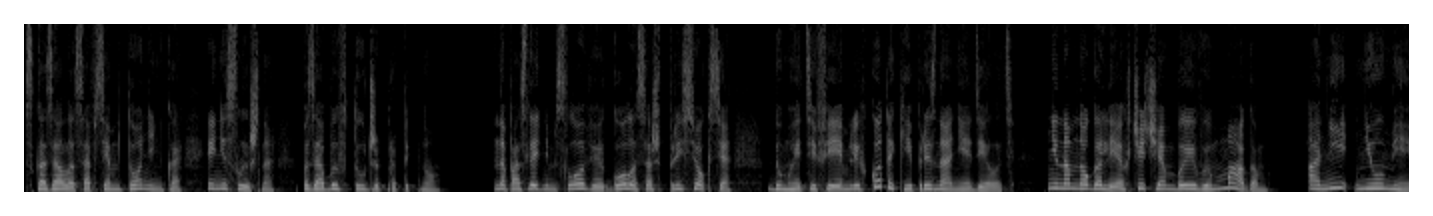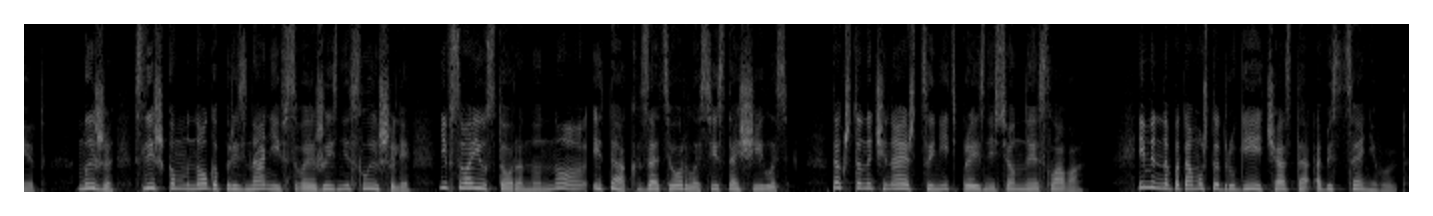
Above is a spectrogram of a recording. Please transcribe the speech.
сказала совсем тоненько и неслышно, позабыв тут же про пятно. На последнем слове голос аж присекся. Думаете, феям легко такие признания делать? Не намного легче, чем боевым магам. Они не умеют. Мы же слишком много признаний в своей жизни слышали, не в свою сторону, но и так затерлась и стащилась. Так что начинаешь ценить произнесенные слова. Именно потому, что другие часто обесценивают.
